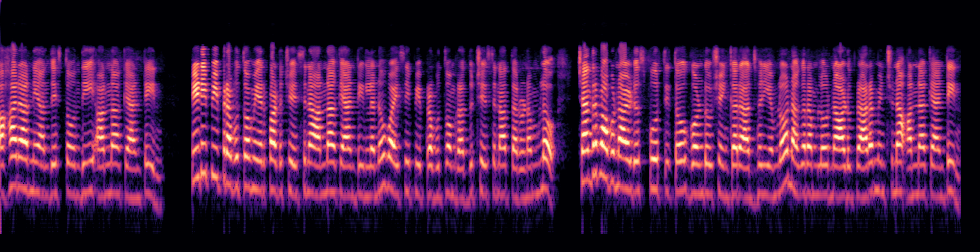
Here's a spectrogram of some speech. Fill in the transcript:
ఆహారాన్ని అందిస్తోంది అన్నా క్యాంటీన్. టీడీపీ ప్రభుత్వం ఏర్పాటు చేసిన అన్నా క్యాంటీన్లను వైసీపీ ప్రభుత్వం రద్దు చేసిన తరుణంలో చంద్రబాబు నాయుడు స్ఫూర్తితో గొండు శంకర్ ఆధ్వర్యంలో నగరంలో నాడు ప్రారంభించిన అన్నా క్యాంటీన్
